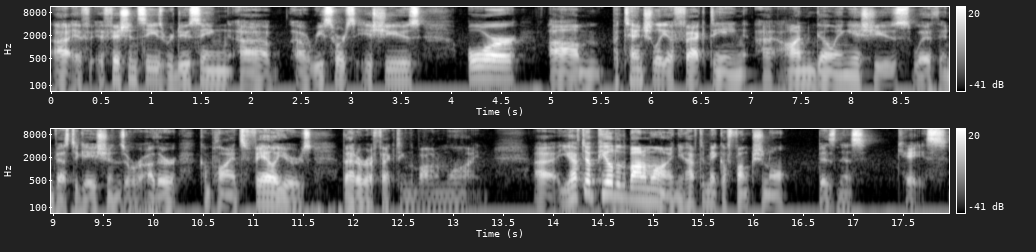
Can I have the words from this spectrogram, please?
uh, efficiencies, reducing uh, uh, resource issues, or um, potentially affecting uh, ongoing issues with investigations or other compliance failures that are affecting the bottom line. Uh, you have to appeal to the bottom line. You have to make a functional business case.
